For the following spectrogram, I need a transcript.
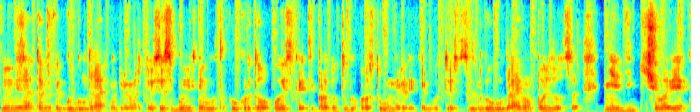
Ну, не знаю, так же, как Google Drive, например. То есть, если бы у них не было такого крутого поиска, эти продукты бы просто умерли. Как бы. То есть, Google Drive пользоваться ни один человек,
